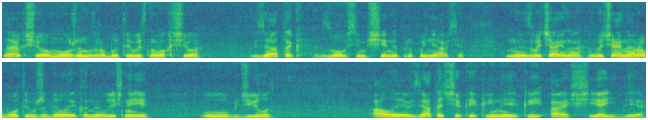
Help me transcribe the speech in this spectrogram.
Так що можемо зробити висновок, що взяток зовсім ще не припинявся. Е, Звичайно, звичайно, роботи вже далеко не лишньої у бджіл, але взяточок який не який, а ще йде.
